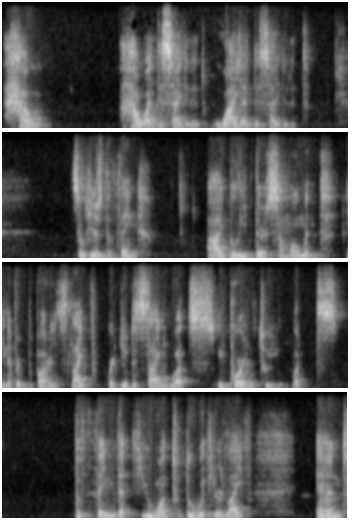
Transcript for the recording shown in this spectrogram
how how I decided it, why I decided it. So here's the thing. I believe there's a moment in everybody's life where you decide what's important to you, what's the thing that you want to do with your life. And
